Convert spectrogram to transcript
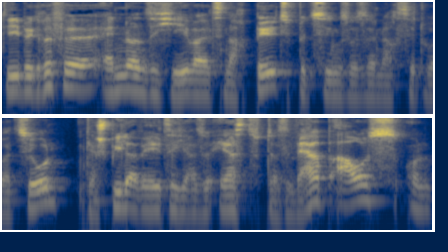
Die Begriffe ändern sich jeweils nach Bild bzw. nach Situation. Der Spieler wählt sich also erst das Verb aus und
